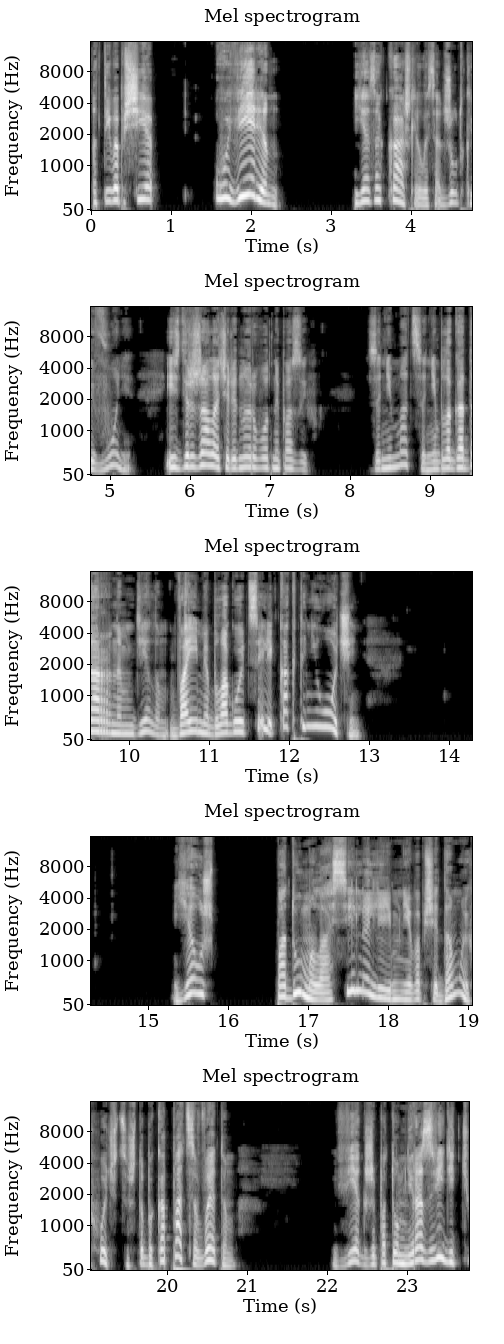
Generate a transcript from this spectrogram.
а ты вообще уверен?» Я закашлялась от жуткой вони и сдержала очередной рвотный позыв. Заниматься неблагодарным делом во имя благой цели как-то не очень. Я уж подумала, а сильно ли мне вообще домой хочется, чтобы копаться в этом. Век же потом не развидеть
